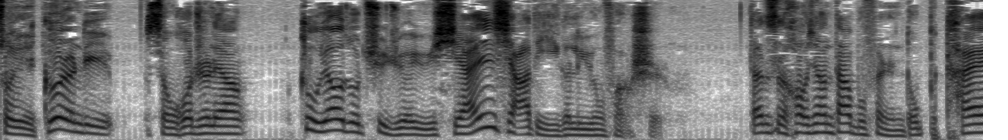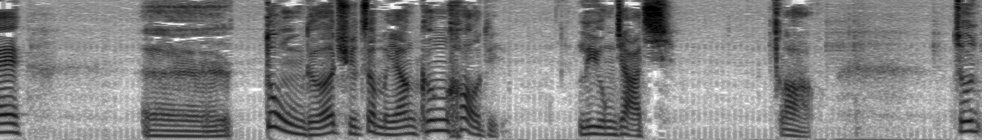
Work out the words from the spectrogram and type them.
所以，个人的生活质量主要就取决于闲暇的一个利用方式。但是，好像大部分人都不太，呃，懂得去怎么样更好的利用假期啊。就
